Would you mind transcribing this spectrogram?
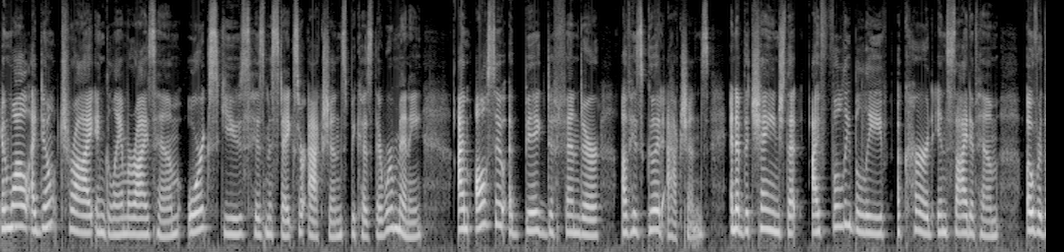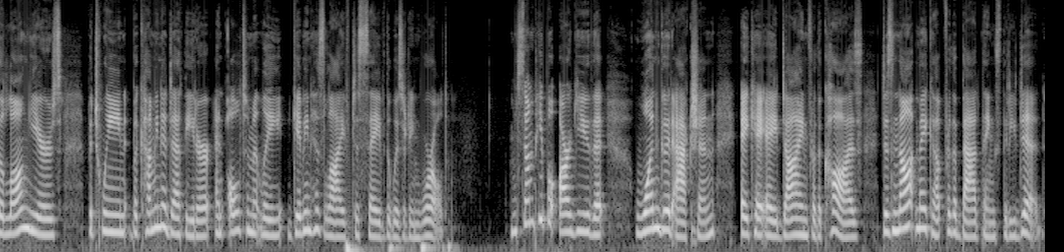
And while I don't try and glamorize him or excuse his mistakes or actions, because there were many, I'm also a big defender of his good actions and of the change that I fully believe occurred inside of him over the long years between becoming a Death Eater and ultimately giving his life to save the wizarding world. And some people argue that one good action, aka dying for the cause, does not make up for the bad things that he did.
